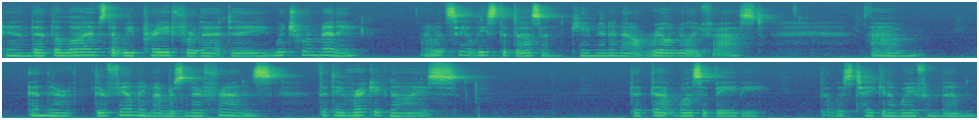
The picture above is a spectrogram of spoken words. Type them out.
And that the lives that we prayed for that day, which were many, I would say at least a dozen, came in and out real, really fast. Um, and their their family members and their friends that they recognize that that was a baby that was taken away from them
